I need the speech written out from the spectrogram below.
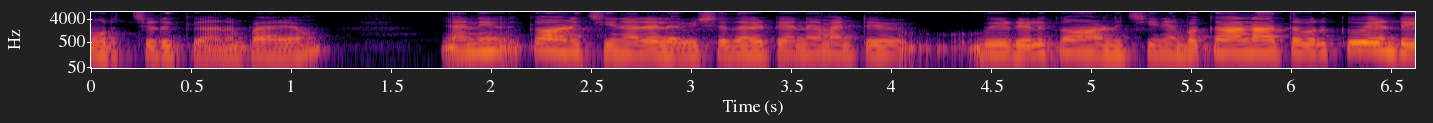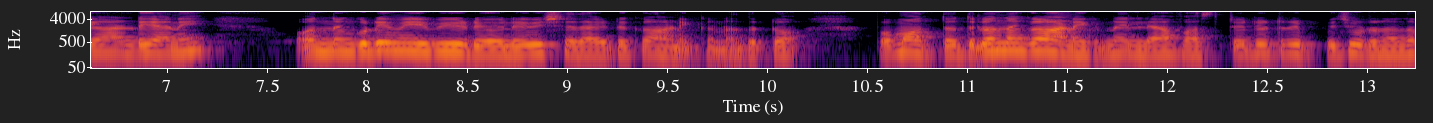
മുറിച്ചെടുക്കുകയാണ് പഴം. ഞാൻ കാണിച്ചു കഴിഞ്ഞാലല്ലേ വിശദമായിട്ട് തന്നെ മറ്റേ വീഡിയോയിൽ കാണിച്ചു കഴിഞ്ഞാൽ അപ്പോൾ കാണാത്തവർക്ക് വേണ്ടി കണ്ട് ഞാൻ ഒന്നും കൂടി ഈ വീഡിയോയിൽ വിശദമായിട്ട് കാണിക്കണത് കേട്ടോ അപ്പോൾ മൊത്തത്തിലൊന്നും കാണിക്കണില്ല. ഫസ്റ്റ് ഒരു ട്രിപ്പ് ചുടുന്നത്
